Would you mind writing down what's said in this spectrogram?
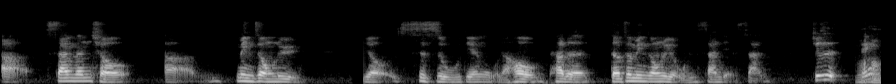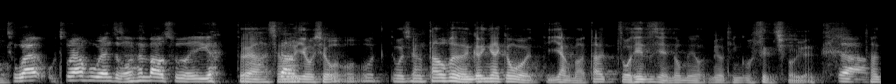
啊，三分球啊命中率有四十五点五，然后他的得分命中率有五十三点三，就是哎，突然突然湖人怎么会爆出了一个？对啊，相当优秀。我我我想大部分人跟应该跟我一样吧，他昨天之前都没有没有听过这个球员。对啊。他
